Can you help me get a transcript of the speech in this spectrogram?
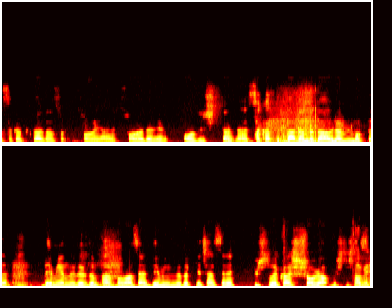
sakatlıklardan so- sonra yani sonra demeyeyim Aldridge'den yani sakatlıklardan da daha önemli nokta Damian Lillard'ın performansı. Yani Damian Lillard geçen sene Houston'a karşı şov yapmıştı işte. Tabii.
